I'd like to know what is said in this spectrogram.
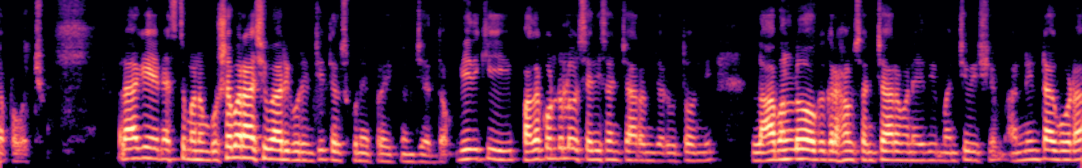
చెప్పవచ్చు. అలాగే నెక్స్ట్ మనం వృషభ రాశి వారి గురించి తెలుసుకునే ప్రయత్నం చేద్దాం. వీరికి పదకొండులో శని సంచారం జరుగుతోంది. లాభంలో ఒక గ్రహం సంచారం అనేది మంచి విషయం. అన్నింటా కూడా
